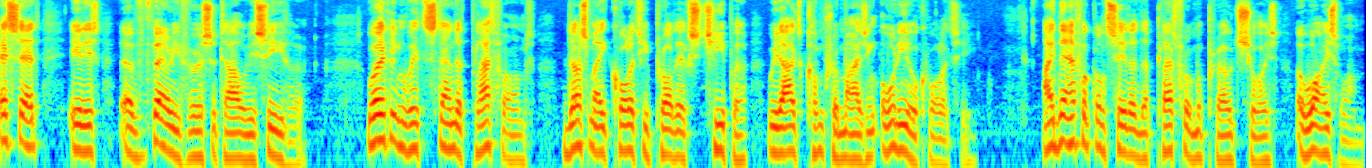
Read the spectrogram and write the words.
As said it is a very versatile receiver. Working with standard platforms does make quality products cheaper without compromising audio quality. I therefore consider the platform approach choice a wise one.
